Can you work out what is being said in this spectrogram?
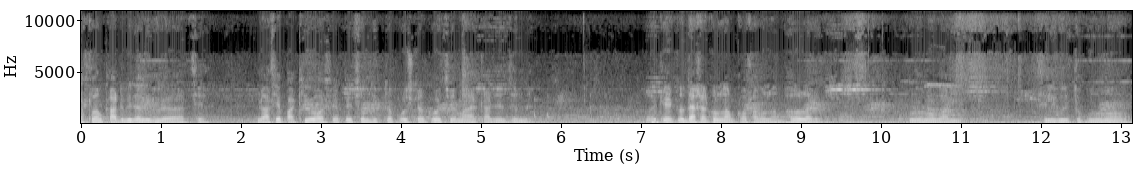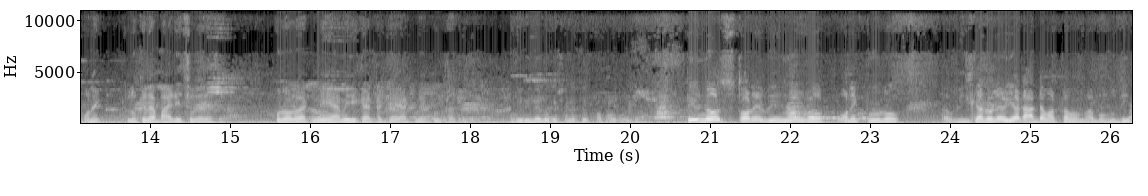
আসলাম কাঠবিড়ালি ঘুরে বেড়াচ্ছে। গাছে পাখিও আসে পেছন দিকটা পরিষ্কার করেছে মায়ের কাজের জন্য। ওইকে একটু দেখা করলাম কথা বললাম ভালো লাগে। পুরনো বাড়ি শিলিগুড়ি তো পুরনো অনেক লোকেরা বাইরে চলে গেছে। ওনারও এক মেয়ে আমেরিকায় থাকে এক মেয়ে কলকাতায়। বিভিন্ন লোকের সঙ্গে তো কথাও বললেন। বিভিন্ন স্তরের বিভিন্ন লোক অনেক পুরনো ভিলকা রোডে ওই জায়গাটা আড্ডা মারতাম আমরা বহুদিন।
